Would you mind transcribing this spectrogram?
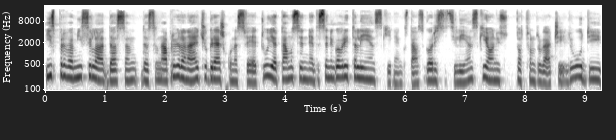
isprva mislila da sam, da sam napravila najveću grešku na svetu, jer tamo se ne da se ne govori italijanski, nego tamo se govori sicilijanski, oni su potpuno drugačiji ljudi,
